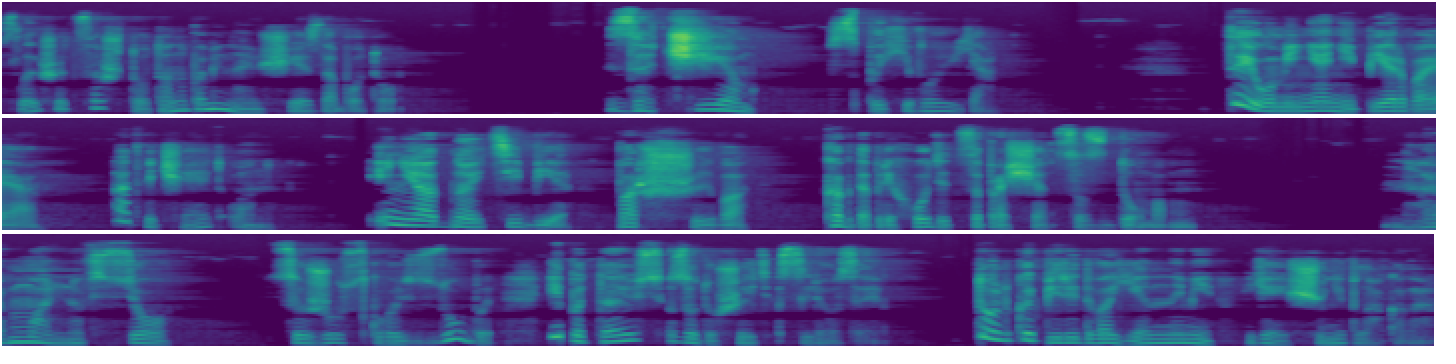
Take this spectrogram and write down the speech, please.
слышится что-то напоминающее заботу. «Зачем?» — вспыхиваю я. «Ты у меня не первая», — отвечает он. «И ни одной тебе, паршиво, когда приходится прощаться с домом». «Нормально все», Цежу сквозь зубы и пытаюсь задушить слезы. Только перед военными я еще не плакала.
